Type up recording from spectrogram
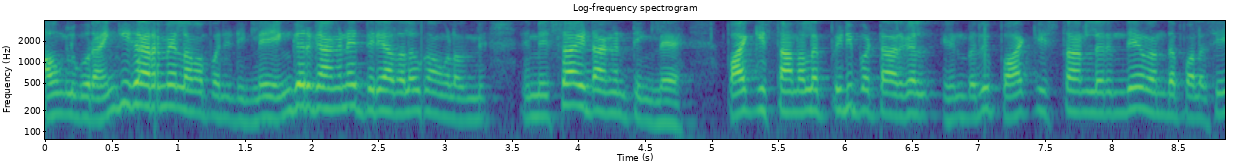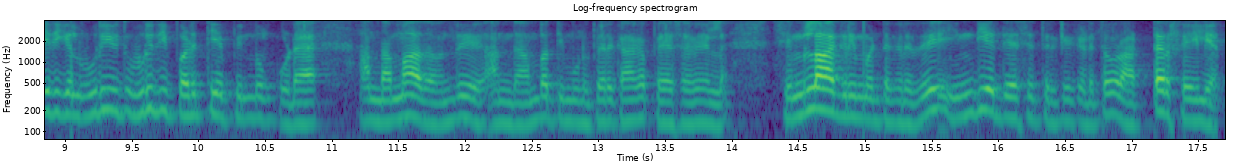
அவங்களுக்கு ஒரு அங்கீகாரமே இல்லாமல் பண்ணிட்டீங்களே. எங்கே இருக்காங்கன்னே தெரியாத அளவுக்கு அவங்கள மிஸ் ஆகிட்டாங்கன்ட்டிங்களே பாகிஸ்தானால் பிடிபட்டார்கள் என்பது பாகிஸ்தான்லேருந்தே வந்த பல செய்திகள் உறுதி உறுதிப்படுத்திய பின்பும் கூட அந்த அம்மா அதை வந்து அந்த ஐம்பத்தி மூணு பேருக்காக பேசவே இல்லை. சிம்லா அக்ரிமெண்ட்டுங்கிறது இந்திய தேசத்திற்கு கிடைத்த ஒரு அட்டர் ஃபெயிலியர்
